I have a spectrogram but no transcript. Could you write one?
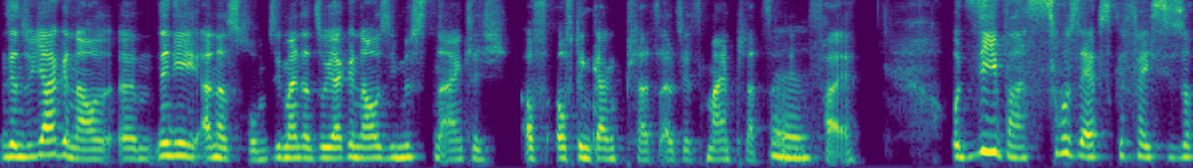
Und dann so, ja, genau, ähm, nee, nee, andersrum. Sie meint dann so, ja, genau, sie müssten eigentlich auf, auf den Gangplatz, also jetzt mein Platz in mhm. dem Fall. Und sie war so selbstgefällig, sie so,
